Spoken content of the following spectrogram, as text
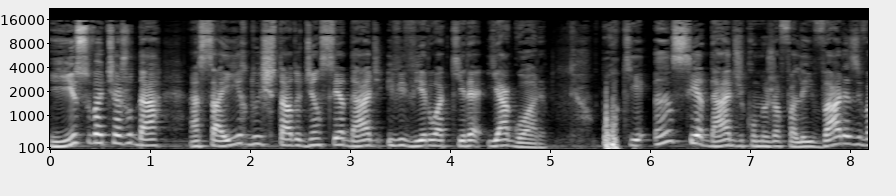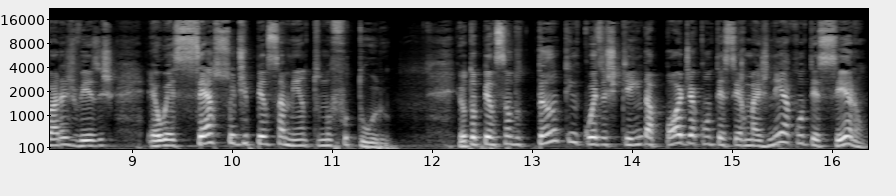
E isso vai te ajudar a sair do estado de ansiedade e viver o Akira e agora. Porque ansiedade, como eu já falei várias e várias vezes, é o excesso de pensamento no futuro. Eu estou pensando tanto em coisas que ainda pode acontecer, mas nem aconteceram,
